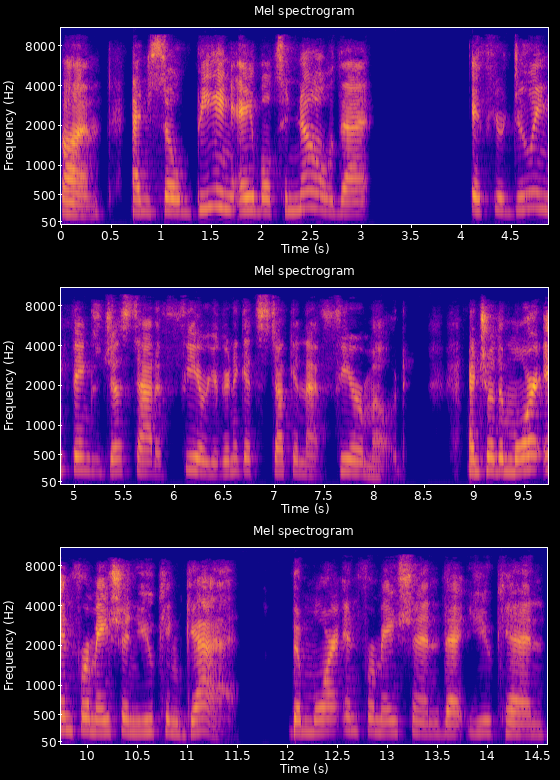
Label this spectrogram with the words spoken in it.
Um, and so being able to know that if you're doing things just out of fear, you're going to get stuck in that fear mode. And so the more information you can get, the more information that you can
